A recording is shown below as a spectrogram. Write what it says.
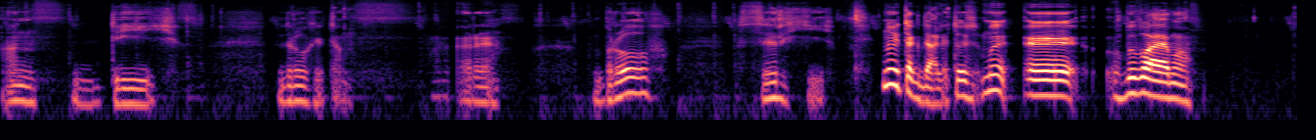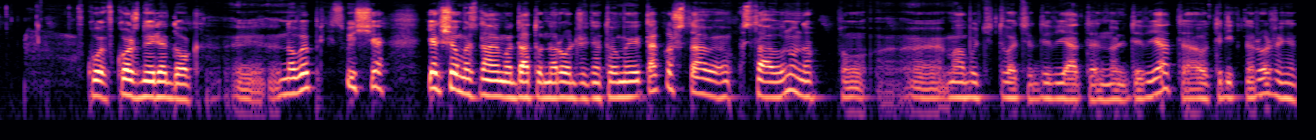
Андрій. Другий там Ребров, Сергій. Ну і так далі. Тобто ми е, вбиваємо в, кожний рядок е, нове прізвище. Якщо ми знаємо дату народження, то ми і також ставимо, ставимо ну, на, е, мабуть, 29.09, а от рік народження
